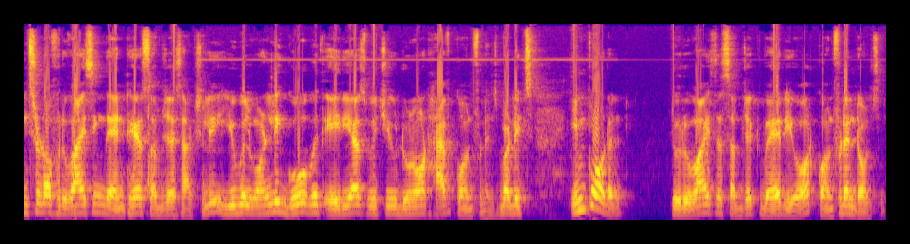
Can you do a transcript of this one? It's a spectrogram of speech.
instead of revising the entire subjects actually, you will only go with areas which you do not have confidence. But it's important to revise the subject where you are confident also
